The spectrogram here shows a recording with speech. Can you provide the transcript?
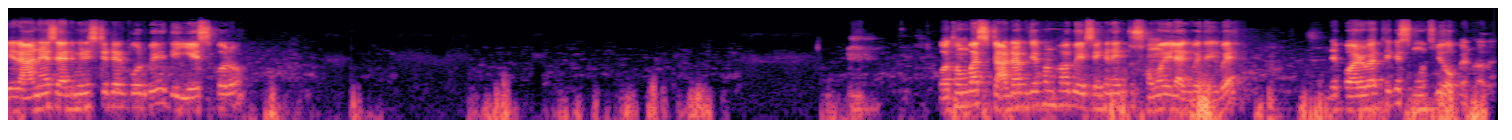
দিয়ে রান অ্যাজ অ্যাডমিনিস্ট্রেটর করবে দিয়ে ইয়েস করো। প্রথমবার স্টার্ট আপ যখন হবে, সেখানে একটু সময় লাগবে, দেখবে। যে পরের বার থেকে স্মুথলি ওপেন হবে।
